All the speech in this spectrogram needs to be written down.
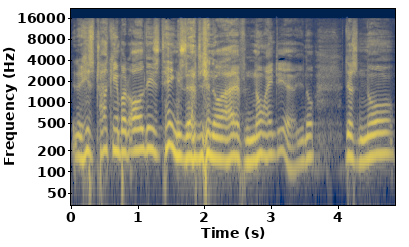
you know. He's talking about all these things that, you know, I have no idea, you know. There's no,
